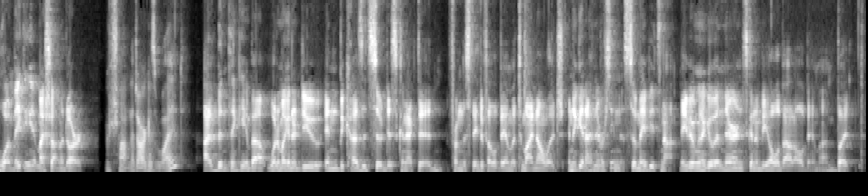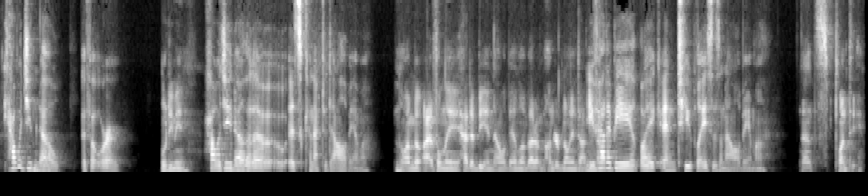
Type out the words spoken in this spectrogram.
Well, I'm making it my shot in the dark. Your shot in the dark is what? I've been thinking about what am I going to do, and because it's so disconnected from the state of Alabama, to my knowledge, and again, I've never seen this, so maybe it's not. Maybe I'm going to go in there and it's going to be all about Alabama. But How would you know if it were? what do you mean? How would you know that uh it's connected to Alabama? No, I'm. I've only had to be in Alabama about a hundred million times. You've now. had to be like in two places in Alabama. That's plenty.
